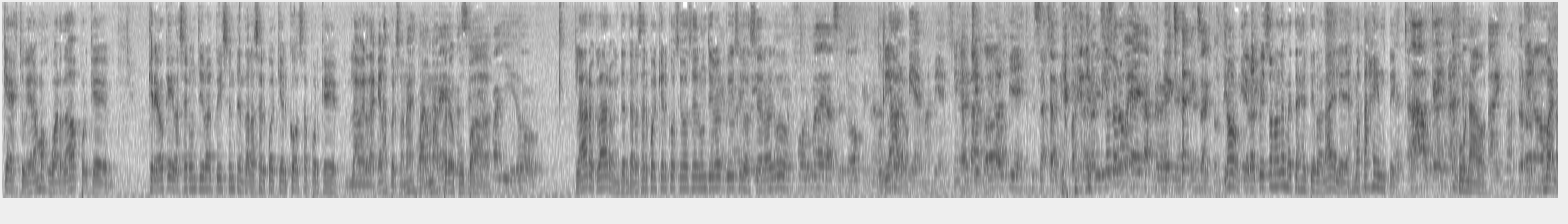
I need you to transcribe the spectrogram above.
que estuviéramos guardados porque creo que iba a ser un tiro al piso intentar hacer cualquier cosa porque la verdad que las personas estaban más preocupadas. fallido. Claro, claro, intentar hacer cualquier cosa iba a ser un tiro al no piso, iba a hay- ser no algo... hay forma de hacer todo que nada. Un tiro Claro. al pie, más bien. Sin O sea, embargo- chico. Tiro al pie, Exacto, porque tiro al El piso no no pela, pero el Exacto, exacto, un tiro No, al un pie tiro al piso no le metes el tiro a nadie, es matar gente. Ah, ok. Funado. Ay, no, pero, Pero- Bueno.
